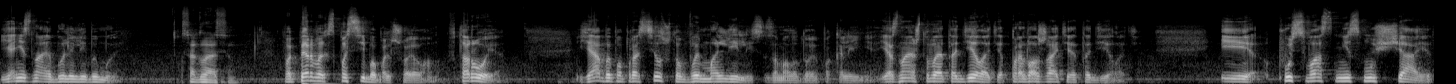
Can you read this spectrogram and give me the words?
я не знаю, были ли бы мы. Согласен. Во-первых, спасибо большое вам. Второе – я бы попросил, чтобы вы молились за молодое поколение. Я знаю, что вы это делаете, продолжайте это делать. И пусть вас не смущает,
